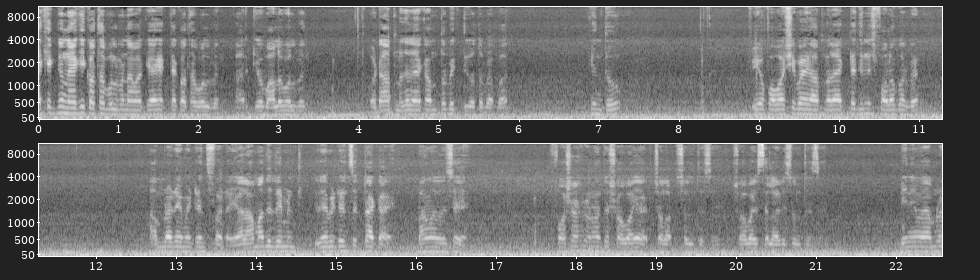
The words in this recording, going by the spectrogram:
এক একজন একই কথা বলবেন, আমাকে এক একটা কথা বলবেন, আর কেউ ভালো বলবেন। ওটা আপনাদের একান্ত ব্যক্তিগত ব্যাপার। কিন্তু প্রিয় প্রবাসী ভাইরা, আপনারা একটা জিনিস ফলো করবেন। আমরা রেমিটেন্স পাঠাই। আর আমাদের রেমিটেন্সের টাকায় বাংলাদেশে প্রশাসন হতে সবাই চলা চলতেছে, সবাই স্যালারি চলতেছে। বিনিময়ে আমরা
